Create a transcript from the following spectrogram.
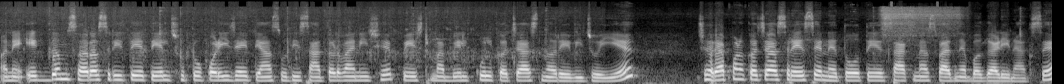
અને એકદમ સરસ રીતે તેલ છૂટું પડી જાય ત્યાં સુધી સાંતળવાની છે. પેસ્ટમાં બિલકુલ કચાશ ન રહેવી જોઈએ. જરા પણ કચાશ રહેશે ને તો તે શાકના સ્વાદને બગાડી નાખશે.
